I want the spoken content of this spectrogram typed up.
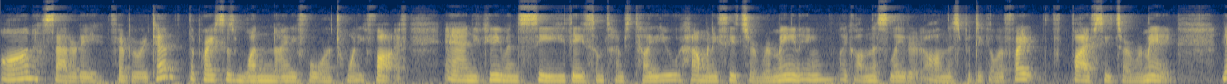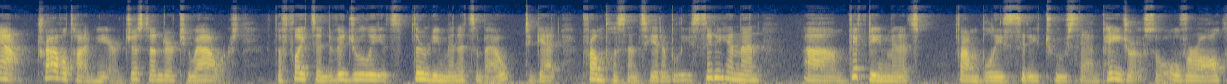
on Saturday, February 10th, the price is $194.25. And you can even see they sometimes tell you how many seats are remaining, like on this later, on this particular flight, five seats are remaining. Now, travel time here, just under two hours. The flights individually, it's 30 minutes about to get from Placencia to Belize City, and then um, 15 minutes from Belize City to San Pedro. So overall,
